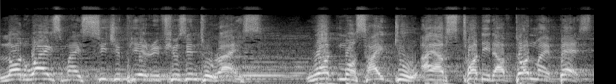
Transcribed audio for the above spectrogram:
Lord why is my cgpa refusing to rise what must i do? I have studied. I've done my best.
